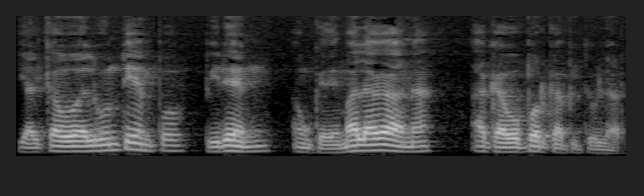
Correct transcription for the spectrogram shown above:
Y al cabo de algún tiempo, Pirén, aunque de mala gana, acabó por capitular.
